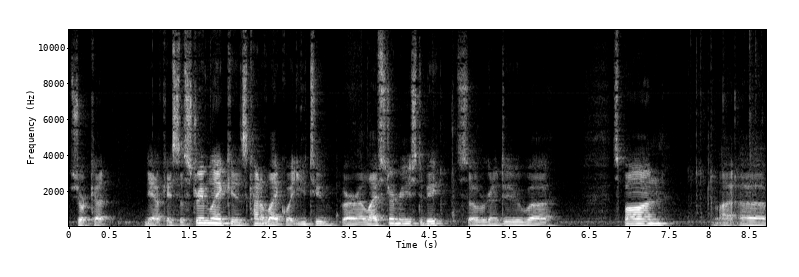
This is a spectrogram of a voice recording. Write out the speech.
shortcut yeah, okay, so Streamlink is kind of like what YouTube or a live streamer used to be. So we're going to do uh, spawn uh,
